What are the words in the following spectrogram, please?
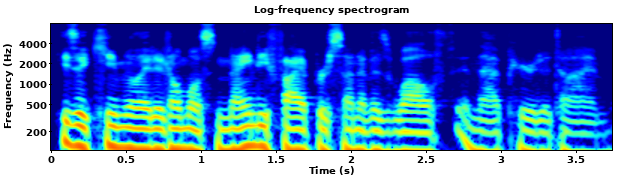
he's accumulated almost 95% of his wealth in that period of time.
